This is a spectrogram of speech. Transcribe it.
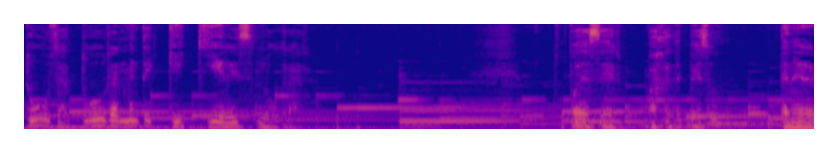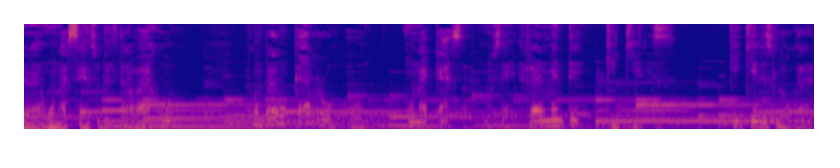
tú, o sea, tú realmente qué quieres lograr. Puede ser baja de peso, tener un ascenso en el trabajo, comprar un carro o una casa, no sé, realmente qué quieres, qué quieres lograr.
